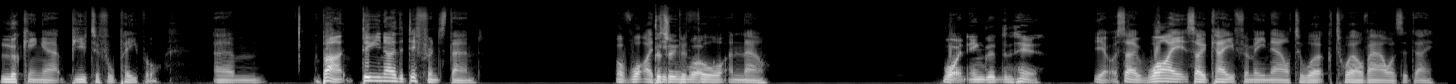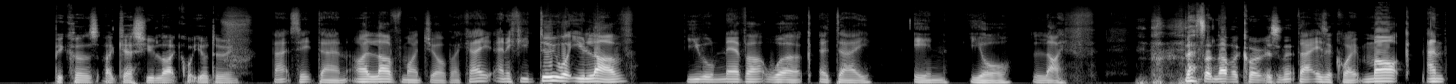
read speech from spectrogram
looking at beautiful people. Um, but do you know the difference, Dan, of what I Between did what? before and now? What, in England and here? Yeah. So why it's okay for me now to work 12 hours a day? Because I guess you like what you're doing. That's it, Dan. I love my job, okay? And if you do what you love, you will never work a day in your life. That's another quote, isn't it? That is a quote. Mark and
